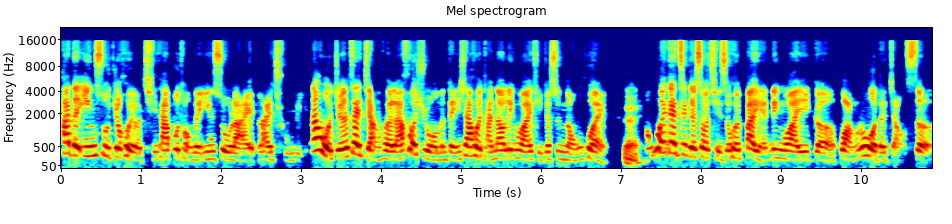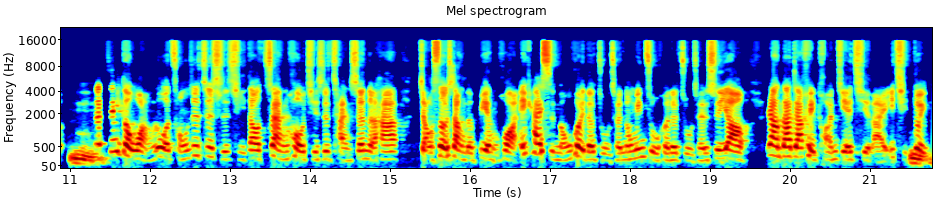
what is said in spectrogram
它的因素就会有其他不同的因素来来处理。那我觉得再讲回来，或许我们等一下会谈到另外一题，就是农会。对，农会在这个时候其实会扮演另外一个网络的角色。嗯，那这个网络从日治时期到战后，其实产生了它。角色上的变化，一开始农会的组成，农民组合的组成是要让大家可以团结起来，一起对抗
